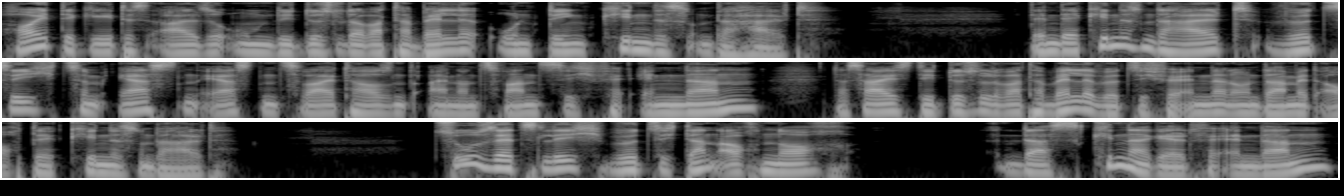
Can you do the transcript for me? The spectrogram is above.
Heute geht es also um die Düsseldorfer Tabelle und den Kindesunterhalt. Denn der Kindesunterhalt wird sich zum 01.01.2021 verändern. Das heißt, die Düsseldorfer Tabelle wird sich verändern und damit auch der Kindesunterhalt. Zusätzlich wird sich dann auch noch das Kindergeld verändern,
